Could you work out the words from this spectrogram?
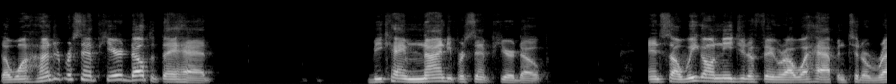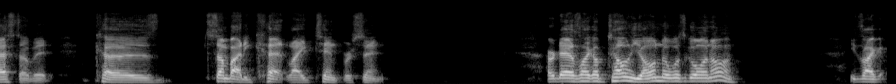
the 100% pure dope that they had became 90% pure dope. And so we to need you to figure out what happened to the rest of it cuz somebody cut like 10%. Her dad's like, "I'm telling you, I don't know what's going on." He's like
